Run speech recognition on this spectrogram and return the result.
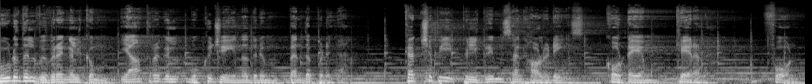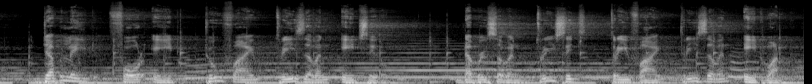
കൂടുതൽ വിവരങ്ങൾക്കും യാത്രകൾ ബുക്ക് ചെയ്യുന്നതിനും ബന്ധപ്പെടുക. കച്ചപി pilgrims and holidays Kottayam Kerala. Phone double eight four eight two five three seven eight zero double seven three six three five three seven eight one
